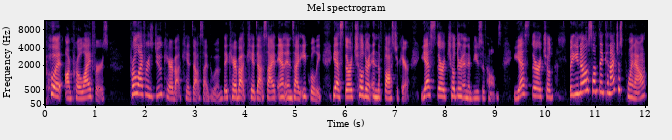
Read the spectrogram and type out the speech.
put on pro lifers. Pro lifers do care about kids outside the womb. They care about kids outside and inside equally. Yes, there are children in the foster care. Yes, there are children in abusive homes. Yes, there are children. But you know something? Can I just point out?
